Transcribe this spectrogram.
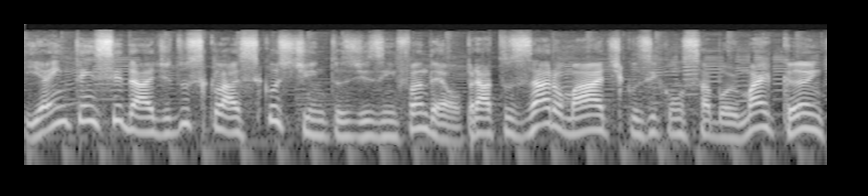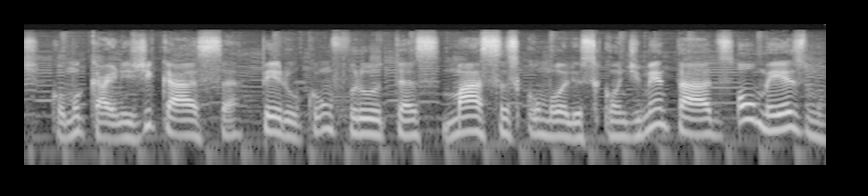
e a intensidade dos clássicos tintos de Zinfandel. Pratos aromáticos e com sabor marcante, como carnes de caça, peru com frutas, massas com molhos condimentados ou mesmo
